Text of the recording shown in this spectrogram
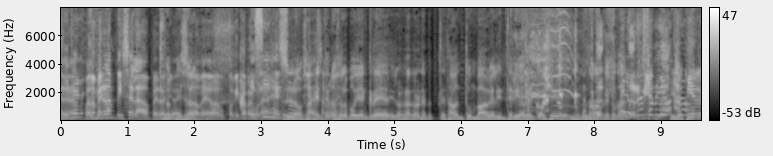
Sí, pero- Por lo es menos lo han pincelado, pero Lo eso lo veo un poquito ¿A que sí, regular. ¿eh? Los agentes no se lo podían creer y los ladrones estaban tumbados en el interior del coche, un roque total. Pero y otro. lo tuvo que pierna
